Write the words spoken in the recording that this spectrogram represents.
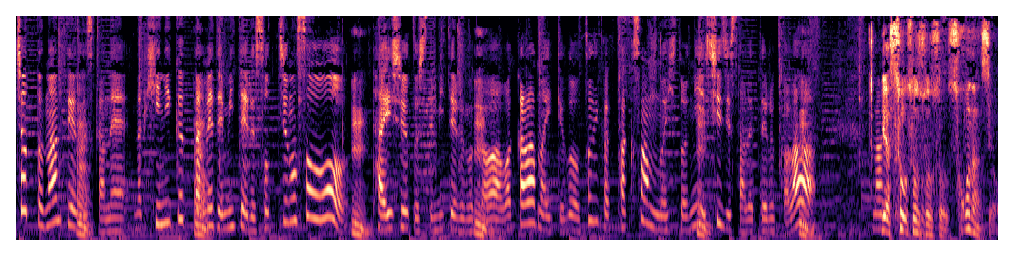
ちょっとなんていうんですかね、なんか皮肉った目で見てるそっちの層をうん。大衆として見てるのかはわからないけど、とにかくたくさんの人に支持されてるから、いや、そうそうそうそう、そこなんですよ。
